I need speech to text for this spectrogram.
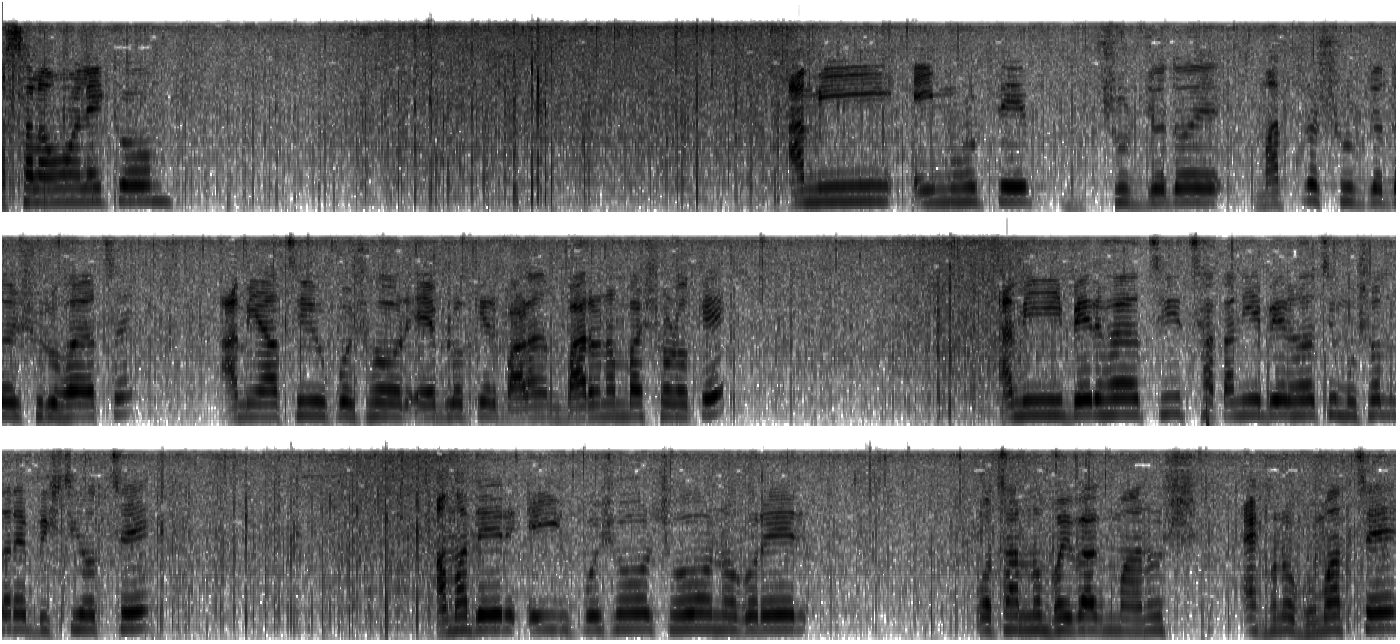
আসসালামু আলাইকুম। আমি এই মুহূর্তে সূর্যোদয়, মাত্র সূর্যোদয় শুরু হয়েছে আমি আছি উপশহর এ ব্লকের বারা- বারো নম্বর সড়কে। আমি বের হয়েছি ছাতা নিয়ে বের হয়েছি মুষলধারে বৃষ্টি হচ্ছে। আমাদের এই উপশহর সহ নগরের পঁচানব্বই ভাগ মানুষ এখনও ঘুমাচ্ছে।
